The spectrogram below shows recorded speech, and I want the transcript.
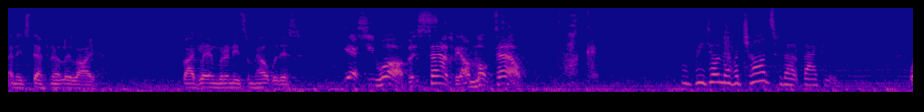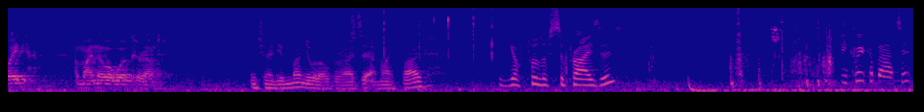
And it's definitely live. Bagley, I'm gonna need some help with this. Yes, you are, but sadly I'm locked out. Fuck. We don't have a chance without Bagley. Wait, I might know a workaround. We trained in manual overrides at MI5. You're full of surprises. Be quick about it.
